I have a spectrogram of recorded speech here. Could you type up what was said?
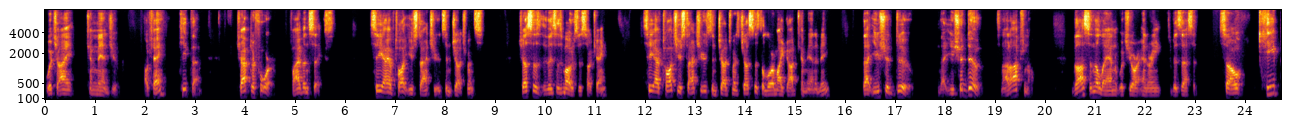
which I command you." Okay, keep them. Chapter four, five and six. See, I have taught you statutes and judgments, just as this is Moses, okay? See, I've taught you statutes and judgments, just as the Lord my God commanded me, that you should do, that you should do. It's not optional. Thus, in the land which you are entering to possess it. So keep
